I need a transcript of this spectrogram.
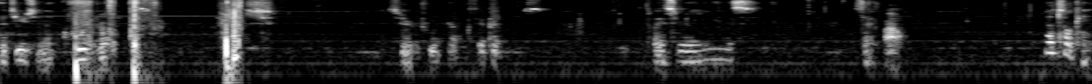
that's used in like food products. It's, it's your food products twice for me it's, it's like wow. That's okay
